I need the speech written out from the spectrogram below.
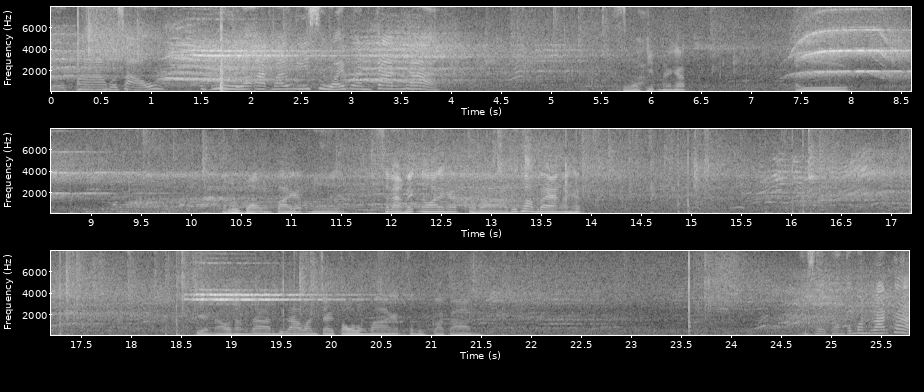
ยกมาหัวเสาโอ้โหแล้วอัดมาลูกนี้สวยเหมือนกันค่ะสุภพิษนะครับตีทะลุบล็อกลงไปครับมีฉลับเล็กน้อยครับ แต่ว่าด้วยความแรงนะครับเปลี่ยนเอาทางด้านวิลาวันใจโตลงมาครับสมุทรปราการ สิร์ฟของกมลรัตน์ค่ะ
